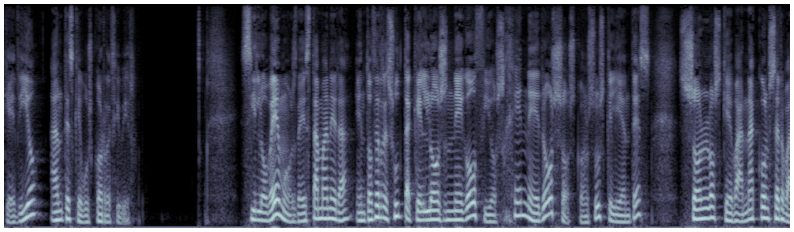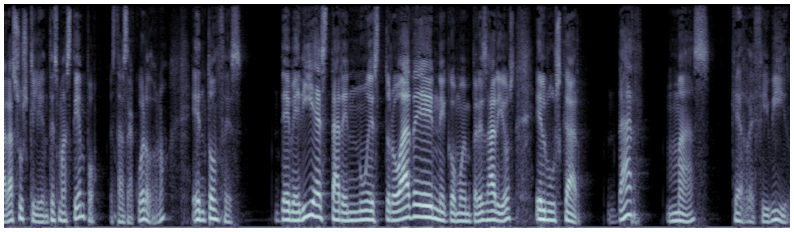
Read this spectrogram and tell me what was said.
que dio antes que buscó recibir. Si lo vemos de esta manera, entonces resulta que los negocios generosos con sus clientes son los que van a conservar a sus clientes más tiempo. ¿Estás de acuerdo, no? Entonces, debería estar en nuestro ADN como empresarios el buscar dar más que recibir.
